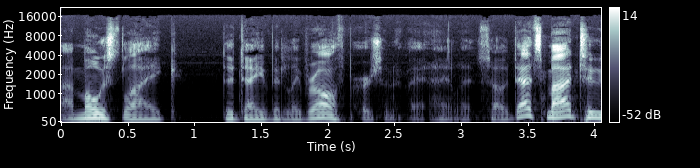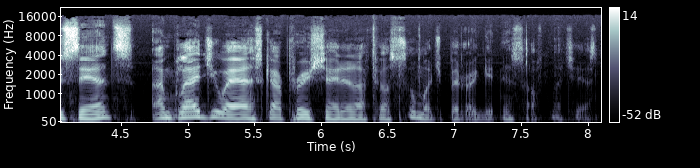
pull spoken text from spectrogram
I most like the David Lee Roth version of Van Halen. So that's my two cents. I'm glad you asked. I appreciate it. I feel so much better getting this off my chest.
